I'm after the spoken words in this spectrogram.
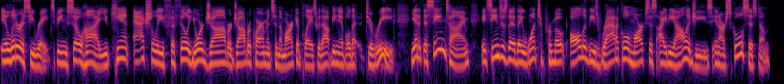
illiteracy rates being so high. You can't actually fulfill your job or job requirements in the marketplace without being able to, to read. Yet at the same time, it seems as though they want to promote all of these radical Marxist ideologies in our school system.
